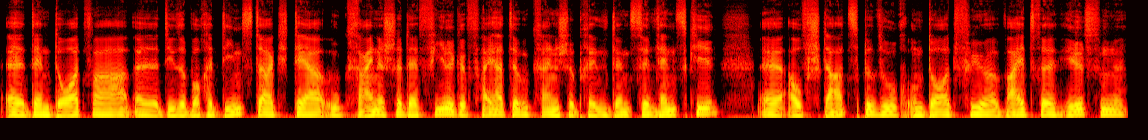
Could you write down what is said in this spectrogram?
äh, denn dort war äh, diese Woche Dienstag der ukrainische, der viel gefeierte ukrainische Präsident Zelensky äh, auf Staatsbesuch, um dort für weitere Hilfen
